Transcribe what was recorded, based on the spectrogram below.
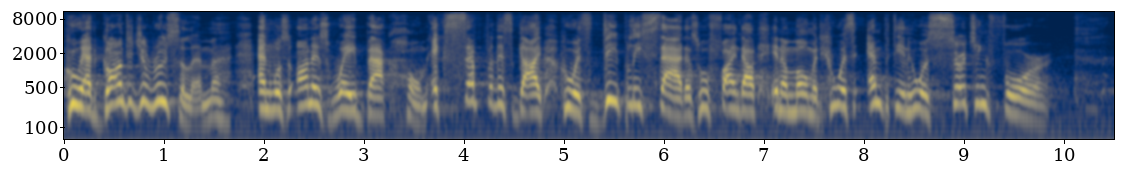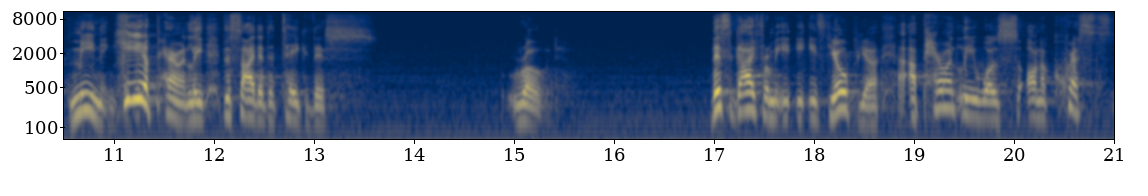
who had gone to Jerusalem and was on his way back home, except for this guy who was deeply sad, as we'll find out in a moment, who was empty and who was searching for meaning. He apparently decided to take this road. This guy from Ethiopia apparently was on a quest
